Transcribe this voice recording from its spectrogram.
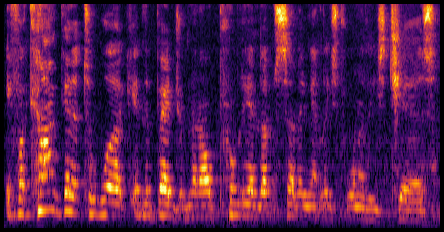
if I can't get it to work in the bedroom, then I'll probably end up selling at least one of these chairs.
